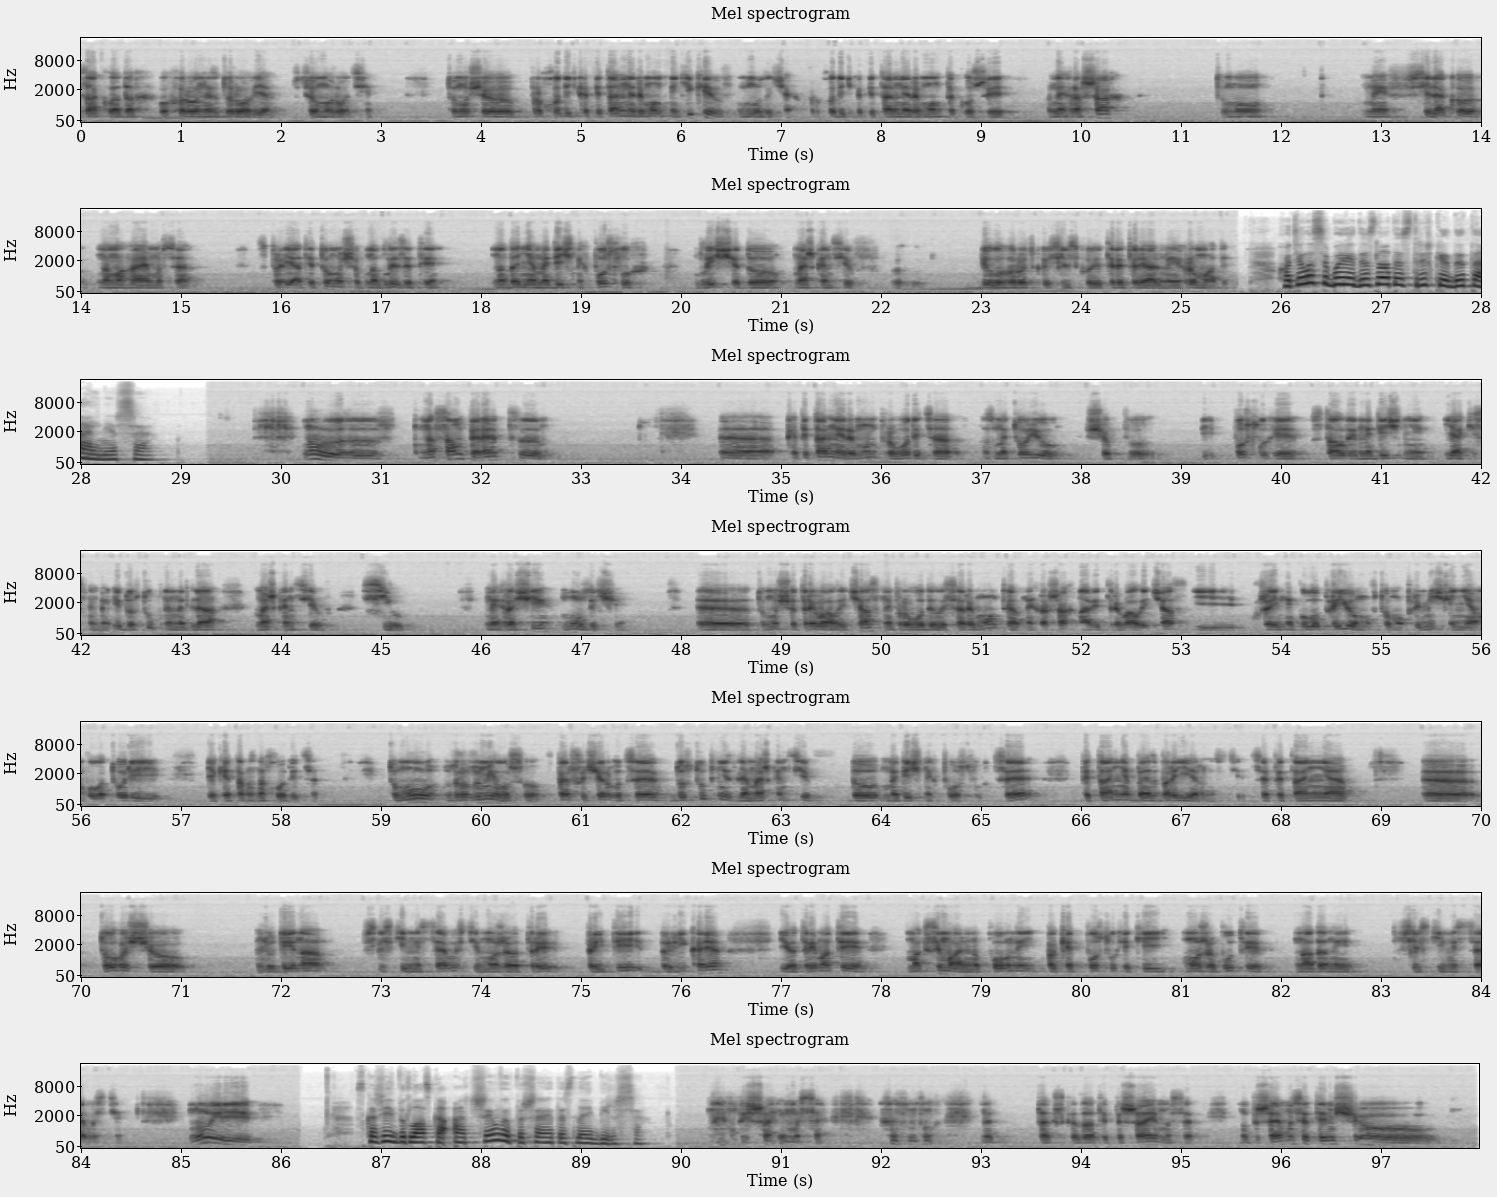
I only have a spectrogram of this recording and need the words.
закладах охорони здоров'я в цьому році. Тому що проходить капітальний ремонт не тільки в музичах, проходить капітальний ремонт також і в неграшах. Тому ми всіляко намагаємося сприяти тому, щоб наблизити надання медичних послуг ближче до мешканців Білогородської сільської територіальної громади. Хотілося б дізнатись трішки детальніше. Ну, насамперед, капітальний ремонт проводиться з метою, щоб е, послуги стали медичні якісними і доступними для мешканців сіл, неграші, музичі. Е, Тому що тривалий час не проводилися ремонти, а в неграшах навіть тривалий час і вже й не було прийому в тому приміщенні амбулаторії, яке там знаходиться. Тому зрозуміло, що в першу чергу це доступність для мешканців до медичних послуг. Це питання безбар'єрності, це питання е, того, що людина в сільській місцевості може отри... прийти до лікаря і отримати максимально повний пакет послуг, який може бути наданий в сільській місцевості. Ну і Скажіть, будь ласка, а чим ви пишаєтесь найбільше? пишаємося. Ну, не так сказати, пишаємося. Ну, пишаємося тим, що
